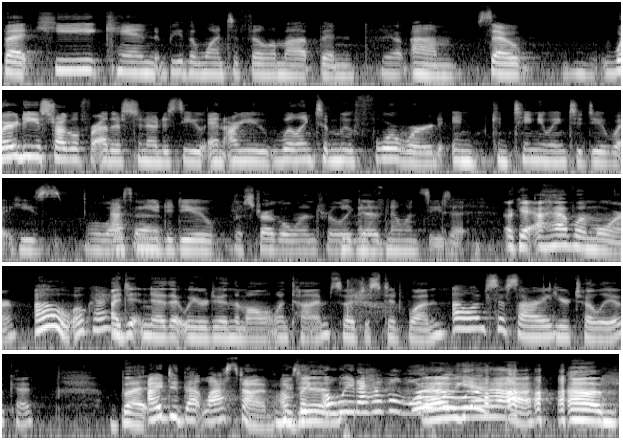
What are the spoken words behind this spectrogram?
But He can be the one to fill them up. And Yep. um, so, where do you struggle for others to notice you? And are you willing to move forward in continuing to do what He's asking you to do, The struggle one's really even good. if no one sees it? Okay, I have one more. Oh, okay. I didn't know that we were doing them all at one time, so I just did one. oh, I'm so sorry. You're totally okay. But I did that last time. I was did. like, oh wait, I have one more. oh yeah um,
